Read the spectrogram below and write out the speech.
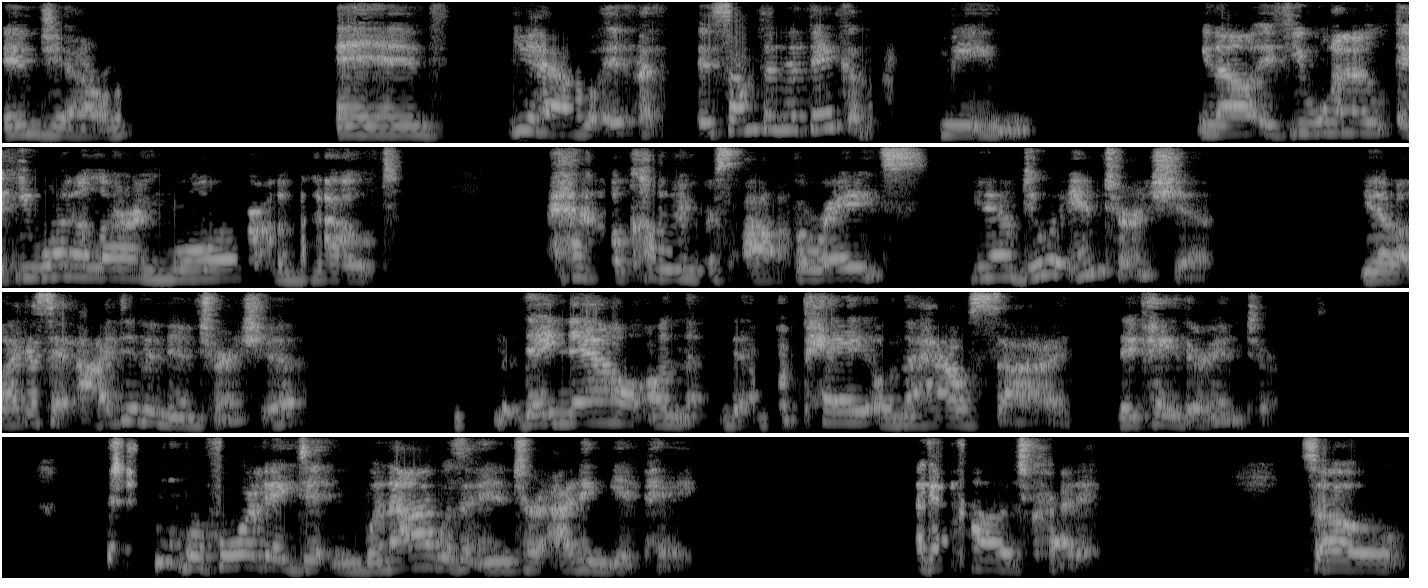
in general. And, you know, it, it's something to think about. I mean, you know, if you want to, if you want to learn more about how Congress operates, you know, do an internship. You know, like I said, I did an internship. They now on the pay on the House side, they pay their interns. Before they didn't. When I was an intern, I didn't get paid. I got college credit. So,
